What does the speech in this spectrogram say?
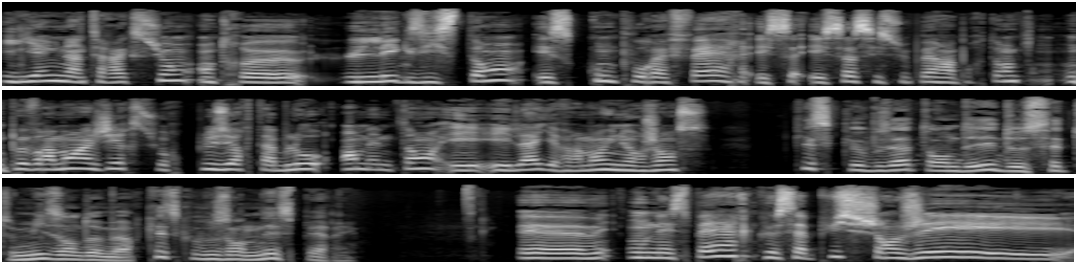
il y a une interaction entre l'existant et ce qu'on pourrait faire. Et ça, et ça c'est super important. On peut vraiment agir sur plusieurs tableaux en même temps. Et, et là, il y a vraiment une urgence. Qu'est-ce que vous attendez de cette mise en demeure? Qu'est-ce que vous en espérez? Euh, on espère que ça puisse changer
